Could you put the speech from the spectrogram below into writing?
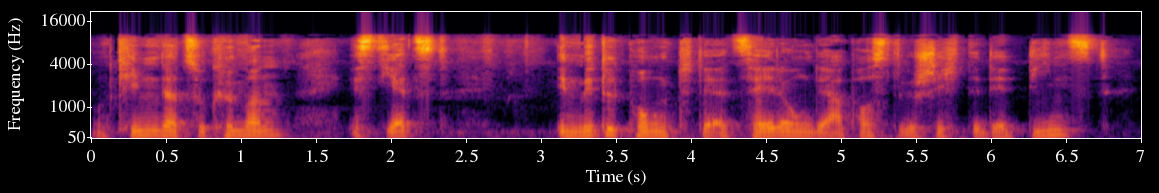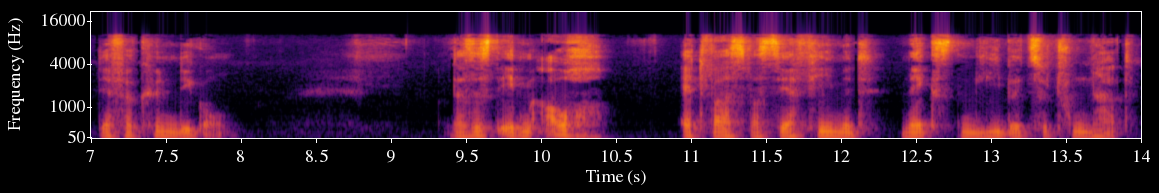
und Kinder zu kümmern, ist jetzt im Mittelpunkt der Erzählung der Apostelgeschichte der Dienst der Verkündigung. Das ist eben auch etwas, was sehr viel mit Nächstenliebe zu tun hat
